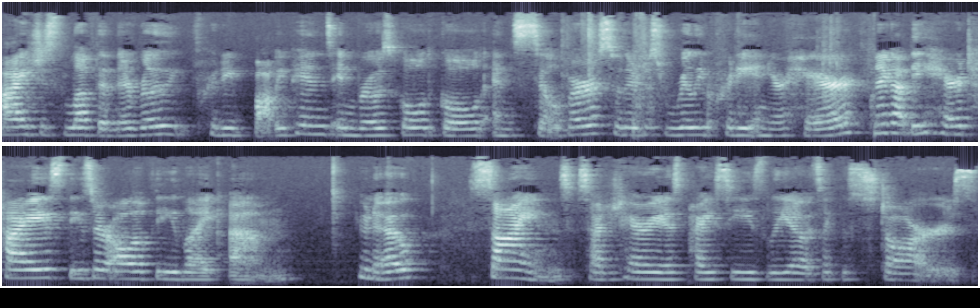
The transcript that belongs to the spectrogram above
I just love them. They're really pretty bobby pins in rose gold, gold, and silver. So they're just really pretty in your hair. And I got the hair ties. These are all of the like, um, you know, signs. Sagittarius, Pisces, Leo. It's like the stars.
